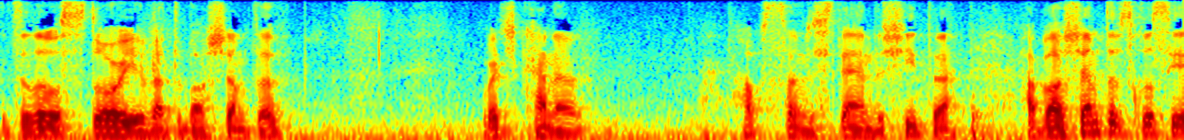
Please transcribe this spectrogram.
It's a little story about the Baal Tov, which kind of helps us understand the Shita. Baal Shem. Baal Shem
